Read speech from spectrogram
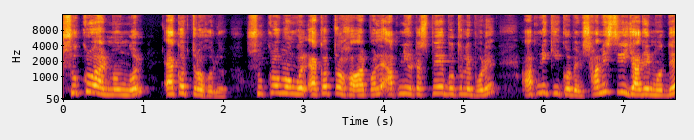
শুক্র আর মঙ্গল একত্র হলো। শুক্র, মঙ্গল একত্র হওয়ার ফলে আপনি ওটা স্প্রে বোতলে ভরে আপনি কি করবেন? স্বামী স্ত্রী যাদের মধ্যে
